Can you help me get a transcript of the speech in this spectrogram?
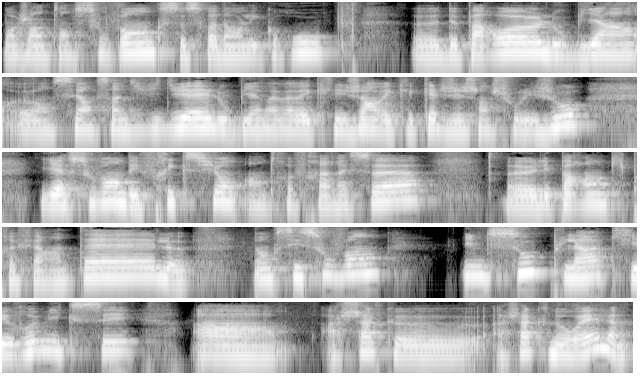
moi j'entends souvent que ce soit dans les groupes de parole ou bien en séance individuelle ou bien même avec les gens avec lesquels j'échange tous les jours, il y a souvent des frictions entre frères et sœurs, euh, les parents qui préfèrent un tel. Donc c'est souvent une soupe là qui est remixée à, à chaque euh, à chaque Noël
